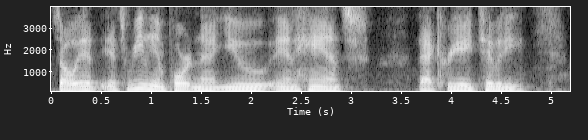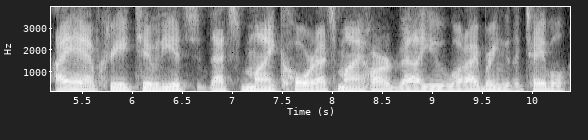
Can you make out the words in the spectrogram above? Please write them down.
So it, it's really important that you enhance that creativity. I have creativity. It's that's my core. That's my hard value. What I bring to the table.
